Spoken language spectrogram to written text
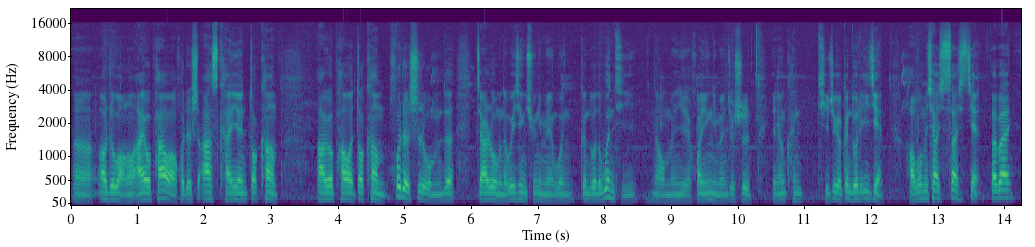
呃澳洲网络 i o power 或者是 askian.com iopower.com 或者是我们的加入我们的微信群里面问更多的问题。那我们也欢迎你们就是也能肯提这个更多的意见。好，我们下期下期见，拜拜。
